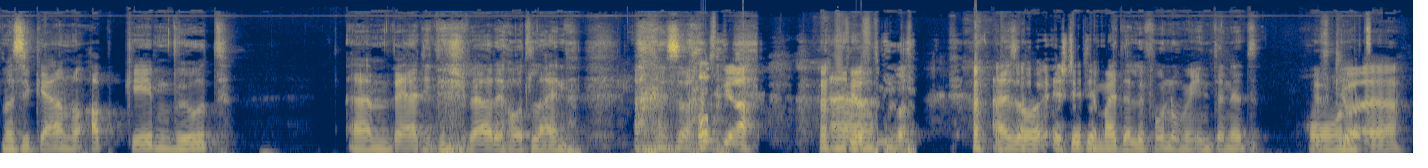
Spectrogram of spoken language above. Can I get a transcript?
was ich gerne noch abgeben würde, ähm, wäre die Beschwerde-Hotline. Also, oh, ja. ähm, also es steht ja meine Telefonnummer im Internet. Und, klar, ja.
